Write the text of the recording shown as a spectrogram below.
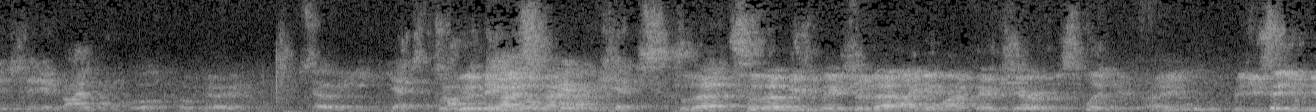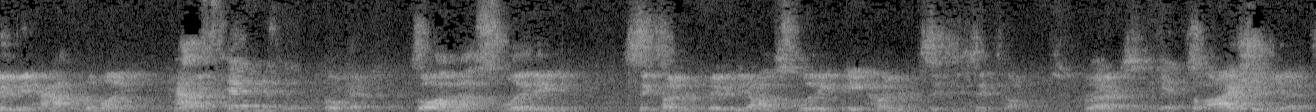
just did it by one book. Okay, So yes. So good thing I know math. Yes. so that, so that we can make sure that I get my fair share of the split here, right? Because you said you'll give me half of the money, correct? Definitely. Okay, so I'm not splitting six hundred and fifty, I'm splitting eight hundred and sixty-six dollars, correct? Yes. So I should get,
